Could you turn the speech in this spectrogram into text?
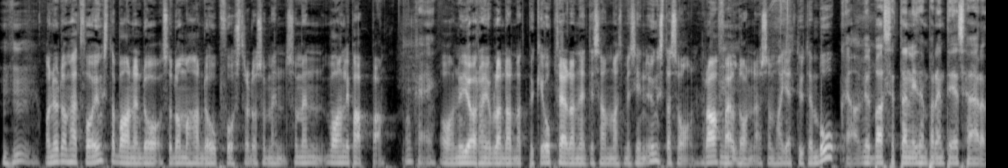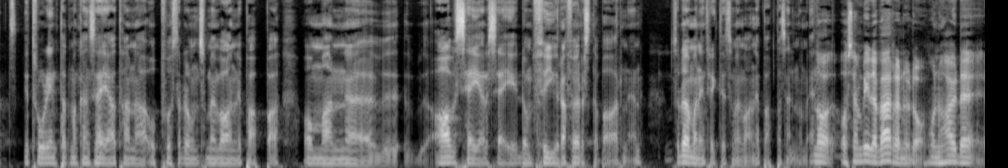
Mhm. Och nu de här två yngsta barnen då, så de har han då uppfostrat då som, en, som en vanlig pappa. Okej. Och nu gör han ju bland annat mycket uppträdanden tillsammans med sin yngsta son, Rafael Mm. Donner, som har gett ut en bok. Ja, jag vill bara sätta en liten parentes här att jag tror inte att man kan säga att han har uppfostrat dem som en vanlig pappa om man eh, avsäger sig de fyra första barnen. Så då är man inte riktigt som en vanlig pappa sen och mer. Nå, och sen blir det värre nu då. Och nu har ju det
